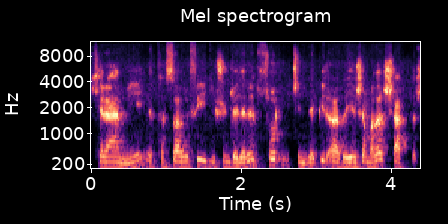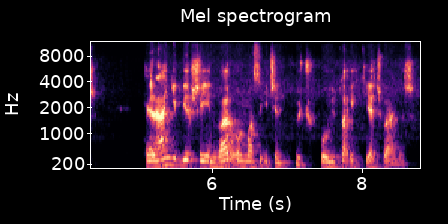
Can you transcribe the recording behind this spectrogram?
kelami ve tasavvufi düşüncelerin sulh içinde bir arada yaşamalar şarttır. Herhangi bir şeyin var olması için üç boyuta ihtiyaç vardır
